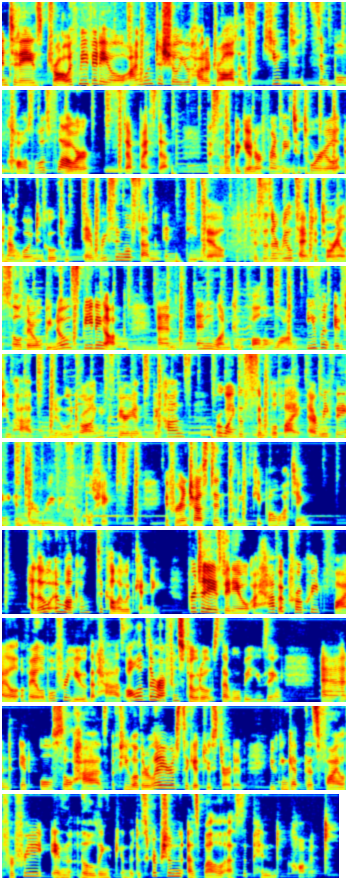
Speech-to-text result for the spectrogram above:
In today's Draw With Me video, I'm going to show you how to draw this cute, simple cosmos flower step by step. This is a beginner-friendly tutorial and I'm going to go through every single step in detail. This is a real-time tutorial, so there will be no speeding up and anyone can follow along, even if you have no drawing experience because we're going to simplify everything into really simple shapes. If you're interested, please keep on watching. Hello and welcome to Color with Kendi. For today's video, I have a Procreate file available for you that has all of the reference photos that we'll be using, and it also has a few other layers to get you started. You can get this file for free in the link in the description as well as the pinned comment.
